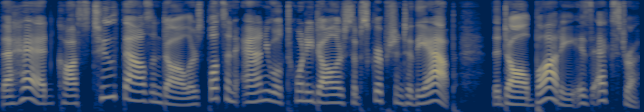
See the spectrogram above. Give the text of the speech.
The head costs $2,000 plus an annual $20 subscription to the app. The doll body is extra.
